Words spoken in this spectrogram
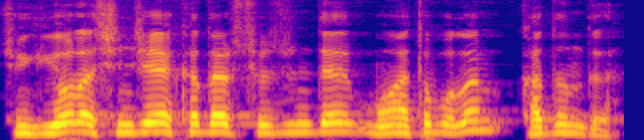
Çünkü yol açıncaya kadar sözünde muhatap olan kadındı.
